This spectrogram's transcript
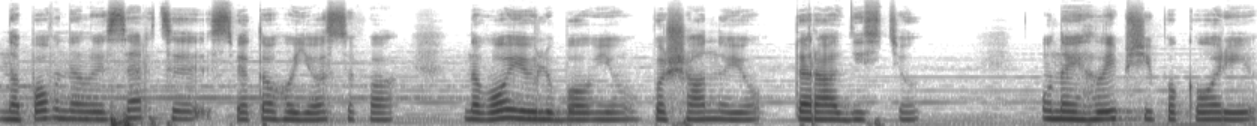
наповнили серце святого Йосифа новою любов'ю, пошаною та радістю. У найглибшій покорі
